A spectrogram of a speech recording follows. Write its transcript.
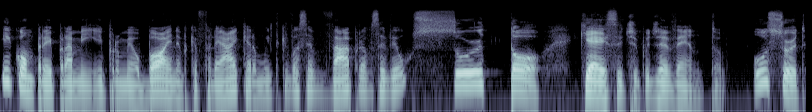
E comprei para mim e pro meu boy, né? Porque eu falei, ai, quero muito que você vá para você ver o surto que é esse tipo de evento o surto.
